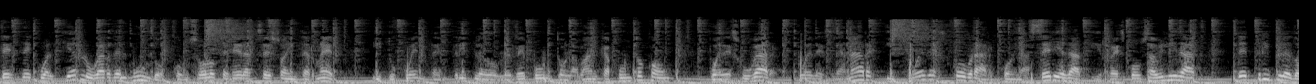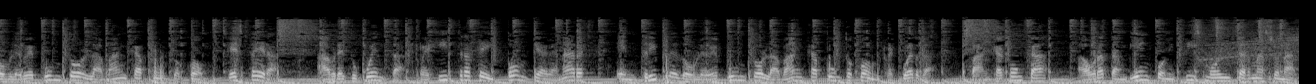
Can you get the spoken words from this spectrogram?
Desde cualquier lugar del mundo, con solo tener acceso a Internet y tu cuenta en www.labanca.com, puedes jugar, puedes ganar y puedes cobrar con la seriedad y responsabilidad de www.labanca.com. ¿Qué esperas? Abre tu cuenta, regístrate y ponte a ganar en www.labanca.com. Recuerda, banca con K, ahora también con hipismo internacional.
